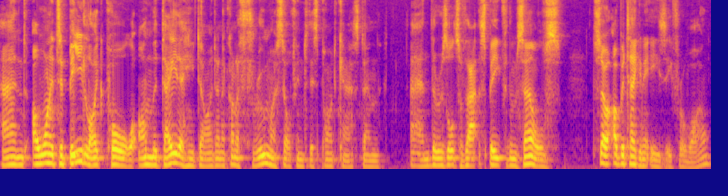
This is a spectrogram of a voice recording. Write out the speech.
and I wanted to be like Paul on the day that he died, and I kind of threw myself into this podcast, and and the results of that speak for themselves. So I'll be taking it easy for a while,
